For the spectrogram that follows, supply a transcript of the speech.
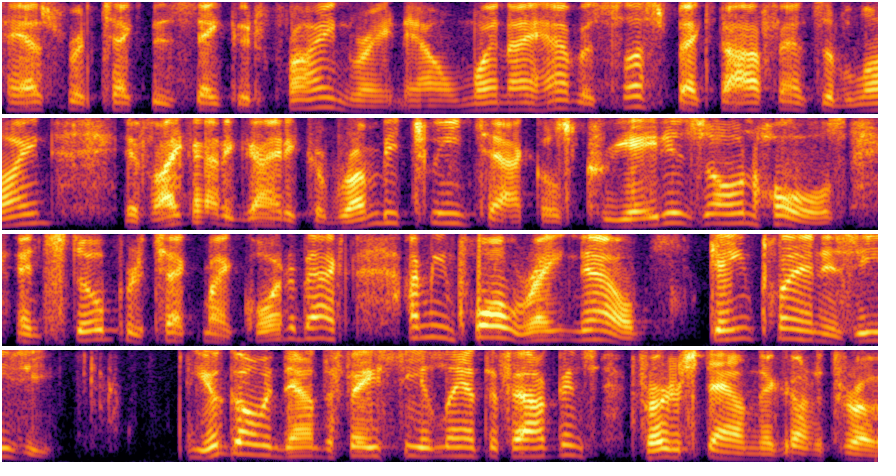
pass protectors they could find right now. When I have a suspect offensive line, if I got a guy that could run between tackles, create his own holes, and still protect my quarterback, I mean, Paul, right now, game plan is easy. You're going down to face the Atlanta Falcons. First down, they're going to throw.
